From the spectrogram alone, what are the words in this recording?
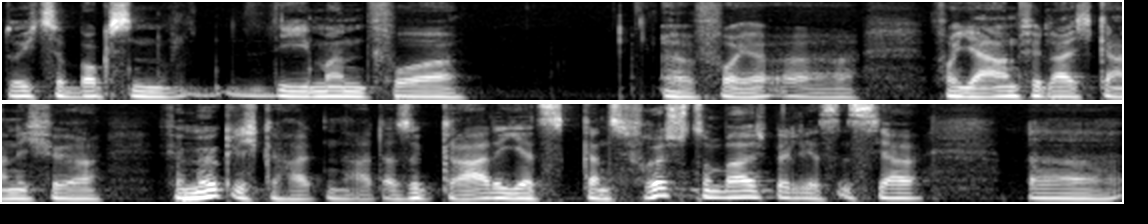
durchzuboxen, die man vor, äh, vor, äh, vor Jahren vielleicht gar nicht für, für möglich gehalten hat. Also gerade jetzt ganz frisch zum Beispiel, jetzt ist ja, äh,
